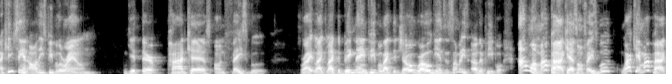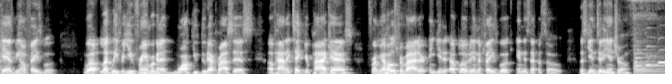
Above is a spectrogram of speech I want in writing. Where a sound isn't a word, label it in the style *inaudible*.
I keep seeing all these people around get their podcast on Facebook, right? Like, like the big name people like the Joe Rogans and some of these other people. I want my podcast on Facebook. Why can't my podcast be on Facebook? Well, luckily for you, friend, we're going to walk you through that process of how to take your podcast from your host provider and get it uploaded into Facebook in this episode. Let's get into the intro.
